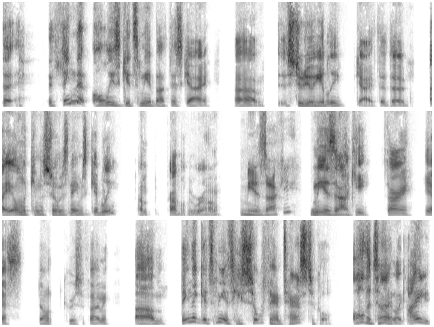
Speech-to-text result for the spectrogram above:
The the thing that always gets me about this guy, um, Studio Ghibli guy, the the I only can assume his name's Ghibli. I'm probably wrong. Miyazaki. Miyazaki. Sorry. Yes. Don't crucify me. Um, thing that gets me is he's so fantastical all the time. Like I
